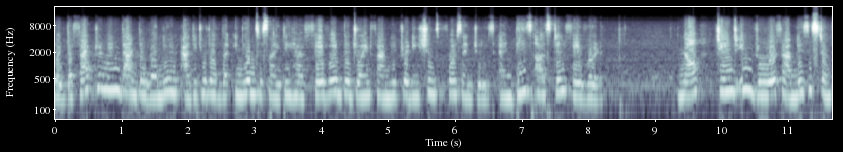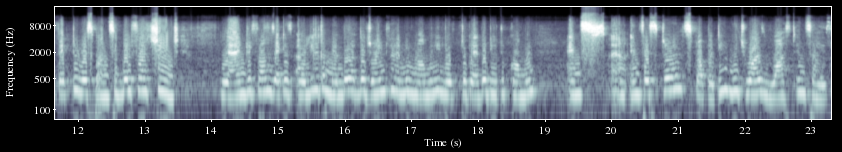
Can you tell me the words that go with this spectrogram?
But the fact remains that the value and attitude of the Indian society have favored the joint family traditions for centuries and these are still favored. Now, change in rural family system factor responsible for change land reforms. That is earlier the member of the joint family normally lived together due to common and uh, ancestral property which was vast in size.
